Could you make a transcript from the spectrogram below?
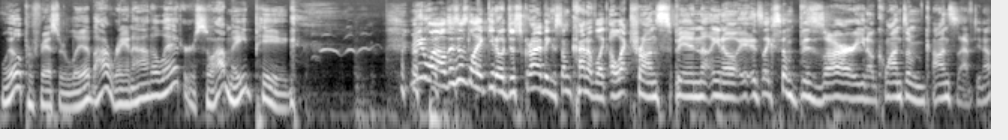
Well, Professor Lib, I ran out of letters, so I made pig. Meanwhile, this is like, you know, describing some kind of like electron spin, you know, it's like some bizarre, you know, quantum concept, you know.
